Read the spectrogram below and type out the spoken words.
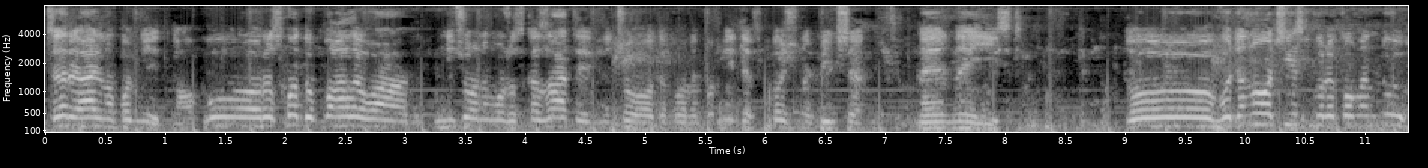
це реально помітно. По розходу палива нічого не можу сказати, нічого такого не помітив, точно більше не, не їсть. То водяну очистку рекомендую.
